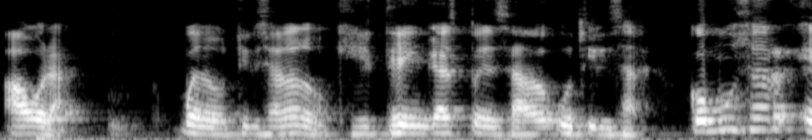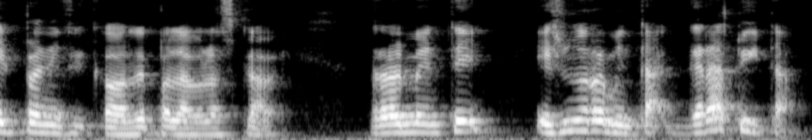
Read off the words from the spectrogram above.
Ahora, bueno, utilizando no, que tengas pensado utilizar. ¿Cómo usar el planificador de palabras clave? Realmente es una herramienta gratuita,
